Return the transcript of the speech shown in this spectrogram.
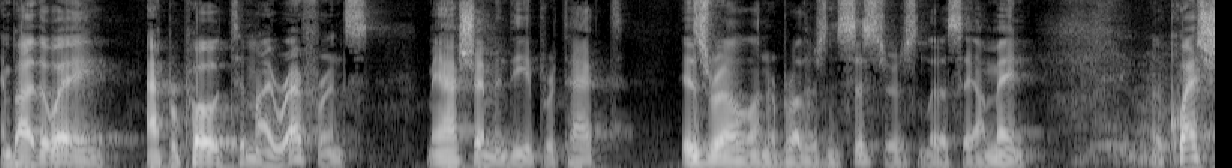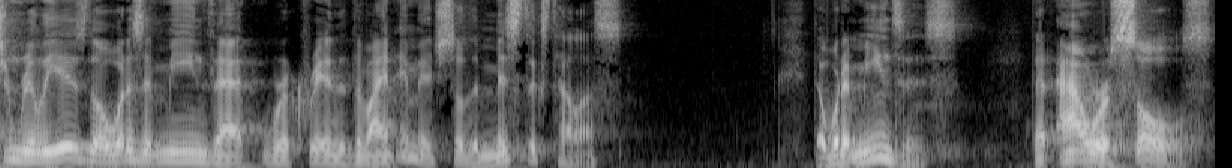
And by the way, apropos to my reference, may Hashem indeed protect Israel and our brothers and sisters, and let us say Amen. The question really is, though, what does it mean that we're created in the divine image? So the mystics tell us that what it means is that our souls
